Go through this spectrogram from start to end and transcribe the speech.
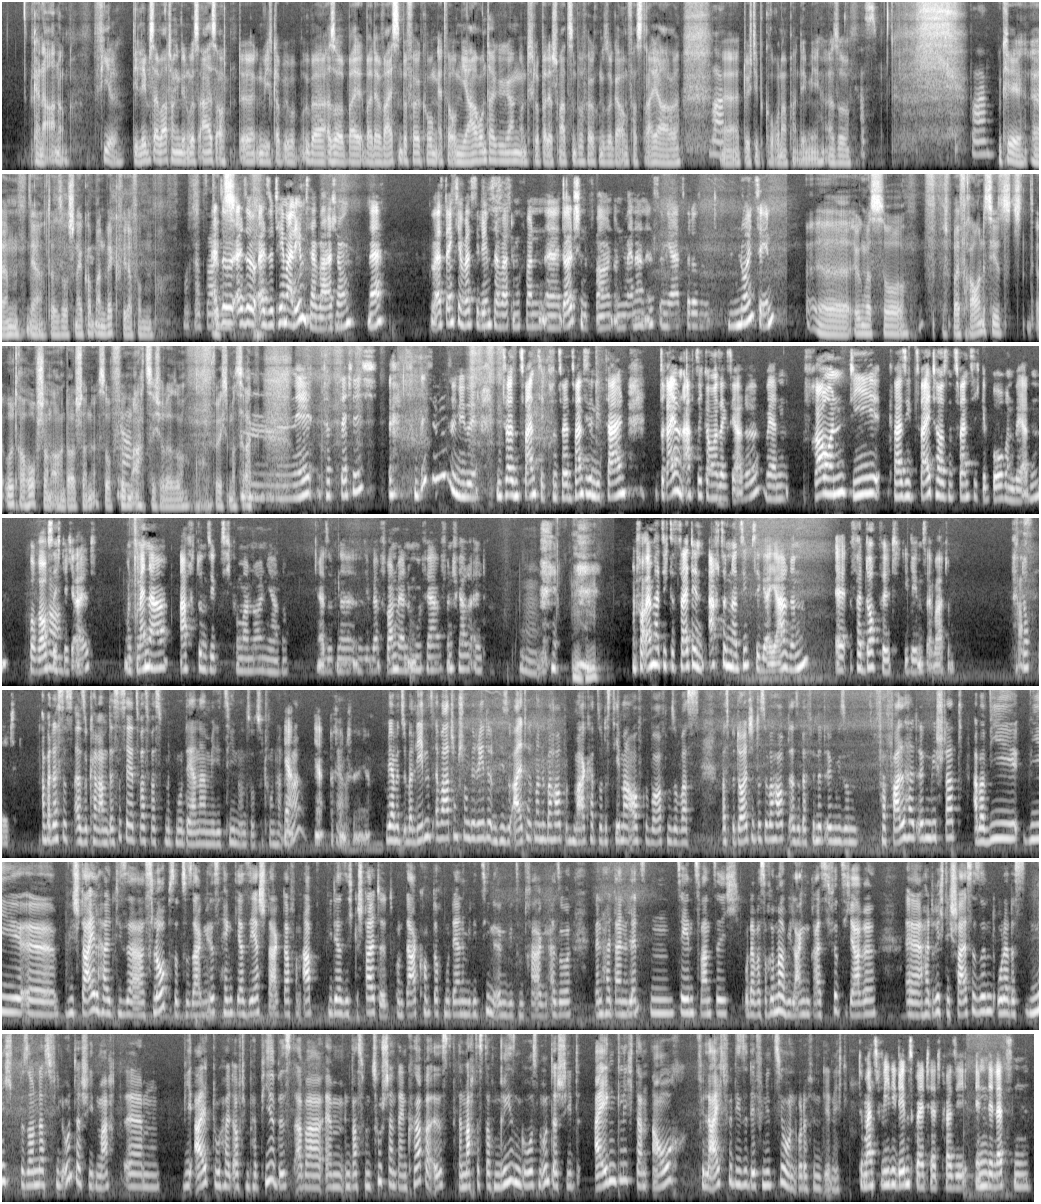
Keine Ahnung viel. Die Lebenserwartung in den USA ist auch äh, irgendwie, ich glaube, über, über, also bei, bei der weißen Bevölkerung etwa um ein Jahr runtergegangen und ich glaube bei der schwarzen Bevölkerung sogar um fast drei Jahre äh, durch die Corona-Pandemie. Also Krass. Boah. Okay, ähm, ja, da so schnell kommt man weg wieder vom. Also, also, also Thema Lebenserwartung, ne? Was denkt ihr, was die Lebenserwartung von äh, deutschen Frauen und Männern ist im Jahr 2019? Äh, irgendwas so, bei Frauen ist sie jetzt ultra hoch schon auch in Deutschland, ne? so 85 ja. oder so, würde ich mal sagen. Mm, nee, tatsächlich ein bisschen, bisschen niedrig. In 2020, von 2020 sind die Zahlen 83,6 Jahre werden Frauen, die quasi 2020 geboren werden, voraussichtlich ah. alt, und Männer 78,9 Jahre. Also eine, die Frauen werden ungefähr fünf Jahre alt. Mhm. Und vor allem hat sich das seit den 1870er Jahren äh, verdoppelt, die Lebenserwartung. Verdoppelt. Krass. Aber das ist, also keine Ahnung, das ist ja jetzt was, was mit moderner Medizin und so zu tun hat, ja, oder? Ja, auf jeden ja. Fall, ja. Wir haben jetzt über Lebenserwartung schon geredet und wieso altert man überhaupt? Und Marc hat so das Thema aufgeworfen, so was, was bedeutet das überhaupt? Also da findet irgendwie so ein Verfall halt irgendwie statt. Aber wie, wie, äh, wie steil halt dieser Slope sozusagen ist, hängt ja sehr stark davon ab, wie der sich gestaltet. Und da kommt doch moderne Medizin irgendwie zum Tragen. Also wenn halt deine letzten 10, 20 oder was auch immer, wie lange, 30, 40 Jahre äh, halt richtig scheiße sind oder das nicht besonders viel Unterschied macht, ähm, wie alt du halt auf dem Papier bist, aber ähm, in was für einem Zustand dein Körper ist, dann macht es doch einen riesengroßen Unterschied. Eigentlich dann auch vielleicht für diese Definition, oder findet ihr nicht? Du meinst, wie die Lebensqualität quasi in den letzten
